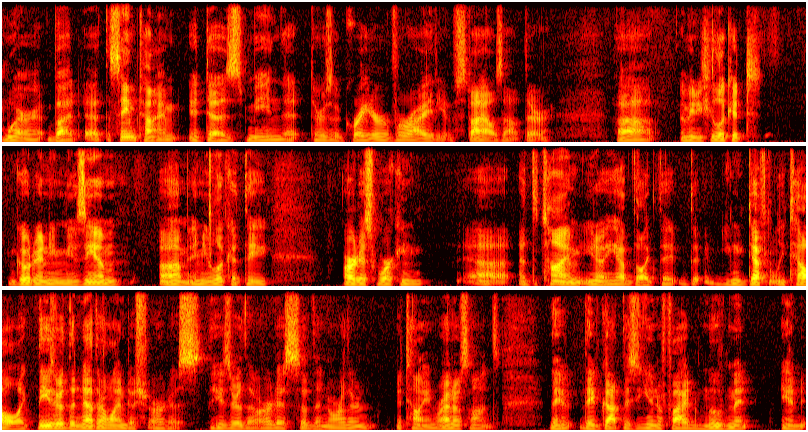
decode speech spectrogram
where, but at the same time, it does mean that there's a greater variety of styles out there. Uh, I mean, if you look at, go to any museum um, and you look at the artists working uh, at the time, you know, you have the, like the, the, you can definitely tell like these are the Netherlandish artists. These are the artists of the Northern Italian Renaissance. They they've got this unified movement, and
